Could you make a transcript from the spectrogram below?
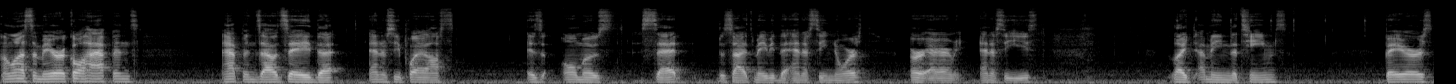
unless a miracle happens, happens, I would say that NFC playoffs is almost set. Besides maybe the NFC North or, or NFC East like I mean the teams, Bears,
